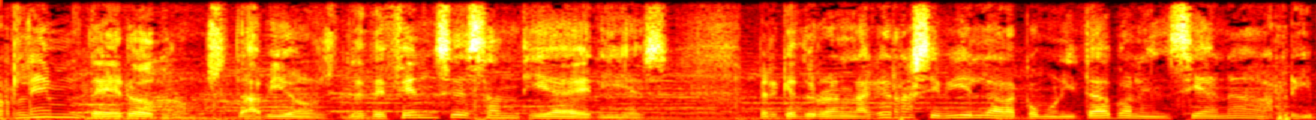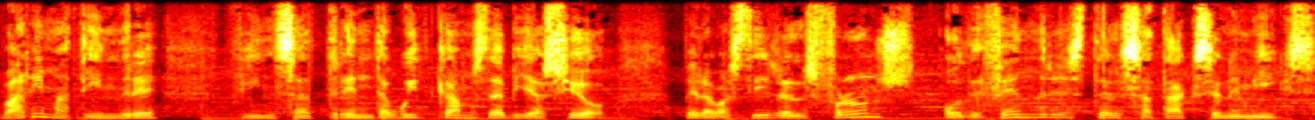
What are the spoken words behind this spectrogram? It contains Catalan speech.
Parlem d'aeròdroms, d'avions, de defenses antiaèries, perquè durant la Guerra Civil a la comunitat valenciana arribarem a tindre fins a 38 camps d'aviació per abastir els fronts o defendre's dels atacs enemics.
